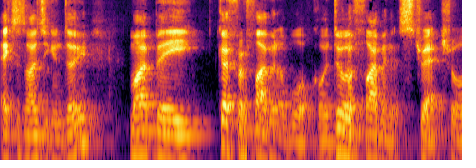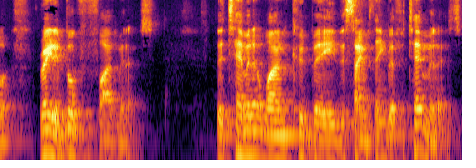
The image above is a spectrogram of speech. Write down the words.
exercise you can do might be go for a five minute walk or do a five minute stretch or read a book for five minutes. The 10 minute one could be the same thing, but for 10 minutes.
